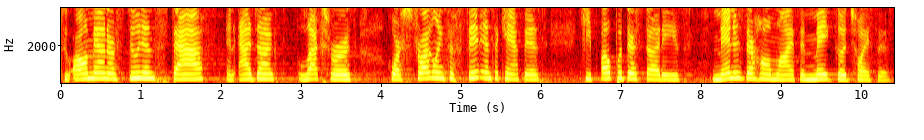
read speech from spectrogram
to all manner of students, staff, and adjuncts, lecturers who are struggling to fit into campus, keep up with their studies, manage their home life, and make good choices.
